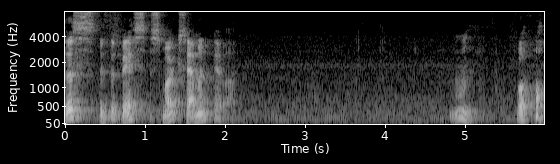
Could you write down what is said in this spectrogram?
This is the best smoked salmon ever. Mmm.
